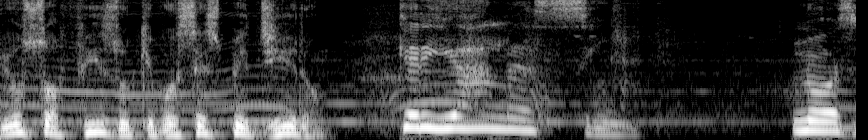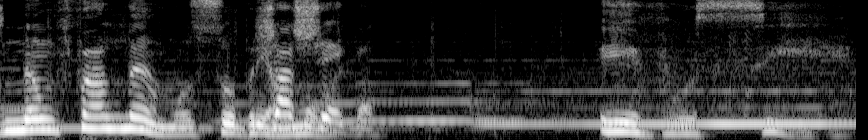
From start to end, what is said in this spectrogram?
Eu só fiz o que vocês pediram. Criá-la assim. Nós não falamos sobre Já amor. Já chega. E você?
